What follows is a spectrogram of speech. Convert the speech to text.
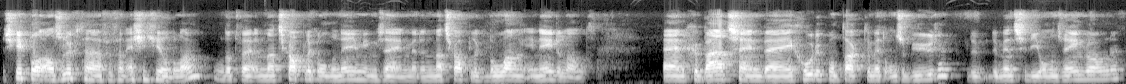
Schiphol als luchthaven van essentieel belang, omdat we een maatschappelijke onderneming zijn met een maatschappelijk belang in Nederland en gebaat zijn bij goede contacten met onze buren, de, de mensen die om ons heen wonen,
